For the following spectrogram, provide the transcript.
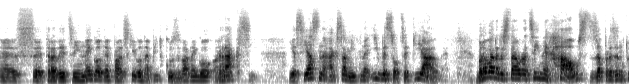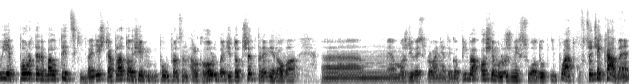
e, z tradycyjnego nepalskiego napitku zwanego raksi. Jest jasne, aksamitne i wysoce pijalne. Browar restauracyjny Haust zaprezentuje porter bałtycki, 20 plato, 8,5% alkoholu. Będzie to przedpremierowa em, możliwość spróbowania tego piwa. 8 różnych słodów i płatków. Co ciekawe,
